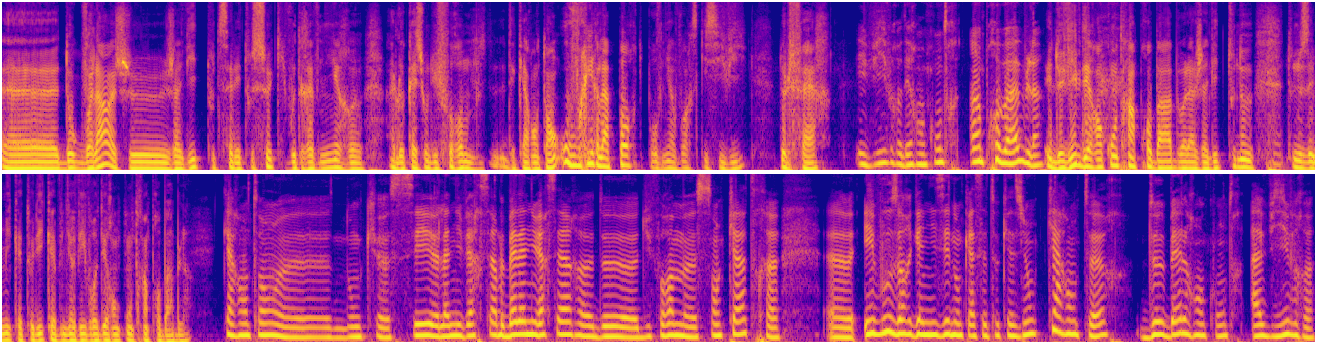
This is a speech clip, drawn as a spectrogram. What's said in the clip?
Euh, donc voilà, j'invite toutes celles et tous ceux qui voudraient venir euh, à l'occasion du Forum des 40 ans, ouvrir la porte pour venir voir ce qui s'y vit, de le faire. Et vivre des rencontres improbables. Et de vivre des rencontres improbables. Voilà, j'invite tous nos, tous nos amis catholiques à venir vivre des rencontres improbables. 40 ans, donc c'est l'anniversaire, le bel anniversaire de, du Forum 104. et vous organisez donc à cette occasion 40 heures deux belles rencontres à vivre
